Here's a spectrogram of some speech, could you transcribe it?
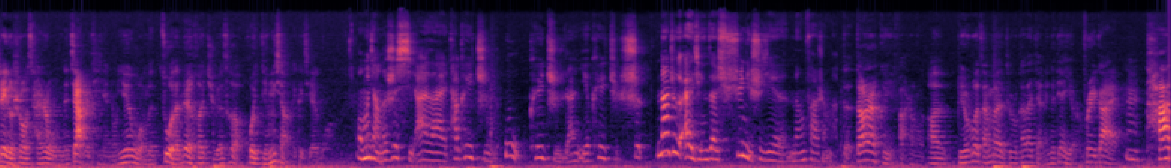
这个时候才是我们的价值体现中，因为我们做的任何决策会影响这个结果。我们讲的是喜爱的爱，它可以指物，可以指人，也可以指事。那这个爱情在虚拟世界能发生吗？当当然可以发生了啊、比如说咱们就是刚才讲那个电影《Free Guy》，嗯，它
